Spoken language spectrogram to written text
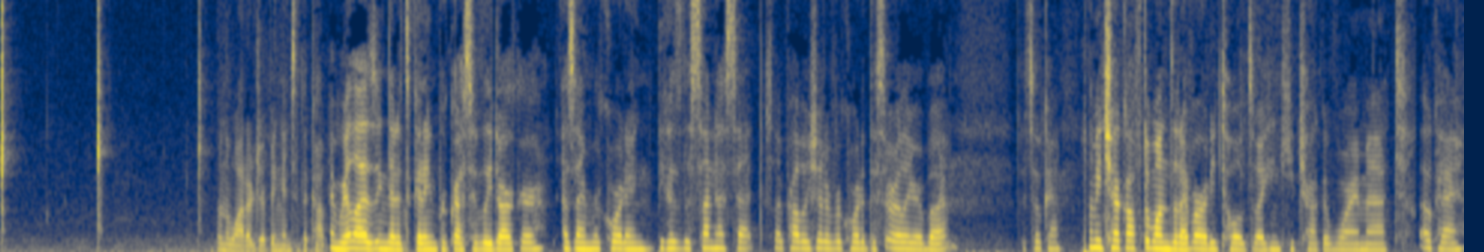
from the water dripping into the cup. I'm realizing that it's getting progressively darker as I'm recording because the sun has set. So I probably should have recorded this earlier, but it's okay. Let me check off the ones that I've already told so I can keep track of where I'm at. Okay.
